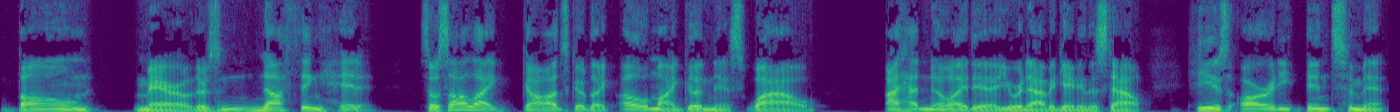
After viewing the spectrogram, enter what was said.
bone, marrow. There's nothing hidden. So it's not like God's going to be like, oh my goodness, wow, I had no idea you were navigating this doubt. He is already intimate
